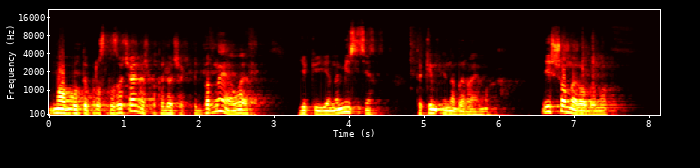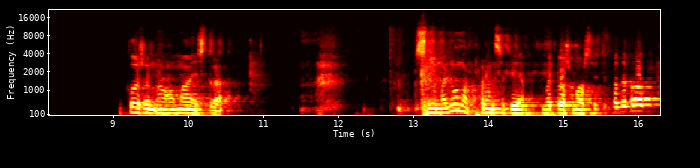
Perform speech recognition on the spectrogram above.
мав бути просто звичайний шпательочок підбірний, але який є на місці, таким і набираємо. І що ми робимо? Кожного майстра свій малюнок, в принципі, ми теж можемо підібрати.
